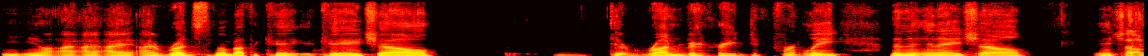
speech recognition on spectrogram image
you, know, I, I, I read something about the K, KHL that run very differently than the NHL. Oh,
